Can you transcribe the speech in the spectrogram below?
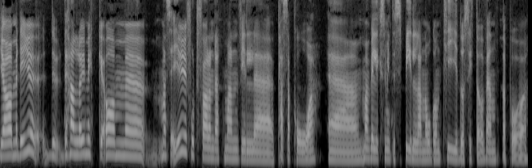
Ja, men det, är ju, det, det, handlar ju mycket om... Eh, man säger ju fortfarande att man vill eh, passa på eh, man vill liksom inte spilla någon tid och sitta och vänta på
